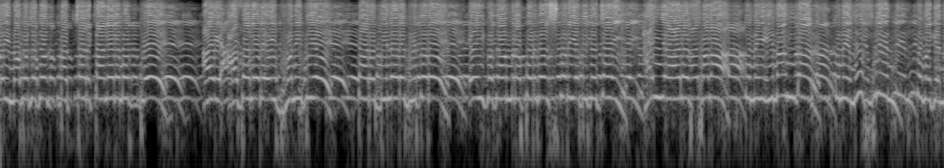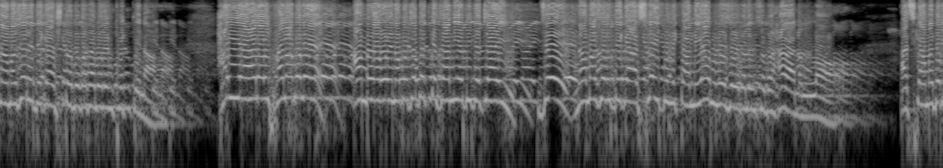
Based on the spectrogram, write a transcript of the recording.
ওই নবজাতক বাচ্চার কানের মধ্যে এই আজানের এই ধ্বনি দিয়ে তার দিলের ভিতরে এই কথা আমরা প্রবেশ করিয়ে দিতে চাই। আলাস সালাহ তুমি ইমানদার, তুমি মুসলিম, তোমাকে নামাজের দিকে আসতে হবে, কথা বলেন ঠিক কিনা? হাইয়া আলাল ফালা বলে আমরা ওই নবজাতককে জানিয়ে দিতে চাই যে, নামাজের দিকে আসলেই তুমি কামিয়াব হয়ে যাবে বলেন, সুবহানাল্লাহ। আজকে আমাদের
